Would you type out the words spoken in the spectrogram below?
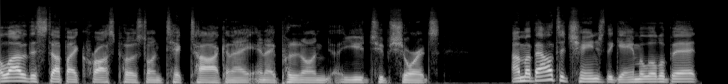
a lot of this stuff I cross post on TikTok and I and I put it on YouTube shorts. I'm about to change the game a little bit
